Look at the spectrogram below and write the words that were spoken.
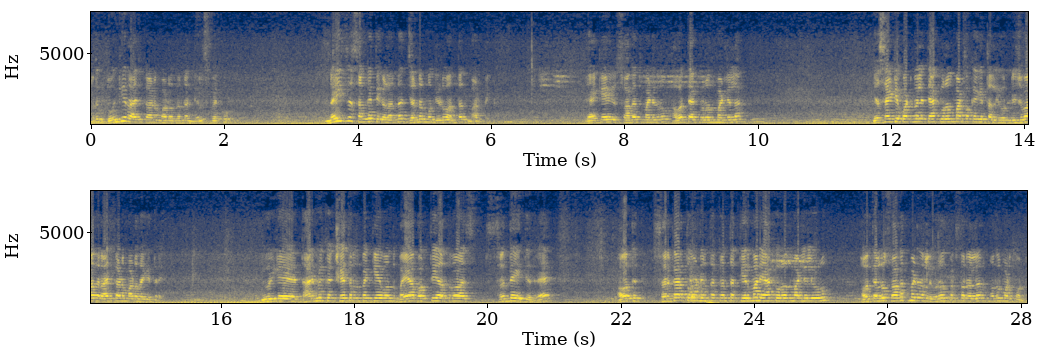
ಅದಕ್ಕೆ ಡೊಂಗಿ ರಾಜಕಾರಣ ಮಾಡೋದನ್ನು ನಿಲ್ಲಿಸಬೇಕು. ನೈಜ ಸಂಗತಿಗಳನ್ನು ಜನರ ಮುಂದೆ ಇಡುವಂಥದ್ದು ಮಾಡಬೇಕು. ಯಾಕೆ ಸ್ವಾಗತ ಮಾಡಿದರು? ಅವತ್ತ್ಯಾಕೆ ವಿರೋಧ ಮಾಡಲಿಲ್ಲ? ಎಸ್ ಐ ಟಿ ಕೊಟ್ಟ ಮೇಲೆ ಯಾಕೆ ವಿರೋಧ ಮಾಡಬೇಕಾಗಿತ್ತಲ್ಲ? ಇವರು ನಿಜವಾದ ರಾಜಕಾರಣ ಮಾಡೋದಾಗಿದ್ದರೆ ಇವರಿಗೆ ಧಾರ್ಮಿಕ ಕ್ಷೇತ್ರದ ಬಗ್ಗೆ ಒಂದು ಭಯ ಭಕ್ತಿ ಅಥವಾ ಶ್ರದ್ಧೆ ಇದ್ದಿದ್ರೆ ಅವತ್ತು ಸರ್ಕಾರ ತಗೊಂಡಿರ್ತಕ್ಕಂಥ ತೀರ್ಮಾನ ಯಾಕೆ ವಿರೋಧ ಮಾಡಲಿಲ್ಲ ಇವರು? ಅವತ್ತೆಲ್ಲರೂ ಸ್ವಾಗತ ಮಾಡಿದ್ರಲ್ಲ, ವಿರೋಧ ಪಕ್ಷದವರೆಲ್ಲರೂ ಮೊದಲು ಮಾಡ್ಕೊಂಡು.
